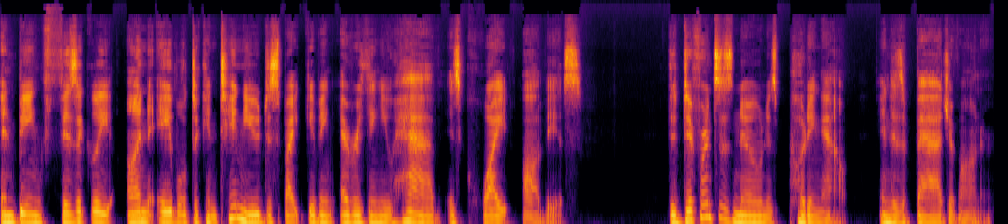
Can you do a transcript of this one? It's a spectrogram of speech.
and being physically unable to continue despite giving everything you have is quite obvious. The difference is known as putting out, and is a badge of honor.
